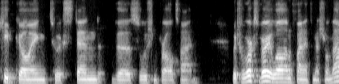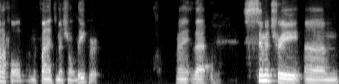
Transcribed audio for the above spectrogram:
keep going to extend the solution for all time, which works very well on a finite dimensional manifold, on a finite dimensional Lie group, right? That symmetry um,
